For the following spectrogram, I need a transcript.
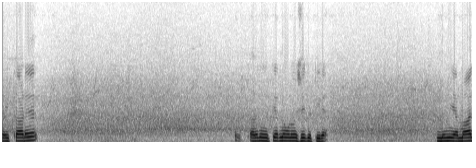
റൈക്കാട് റൈക്കാട് നീട്ടിയറിന് ബോൾ പക്ഷേ കിട്ടിയില്ല. ഇന്നും യമാൽ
